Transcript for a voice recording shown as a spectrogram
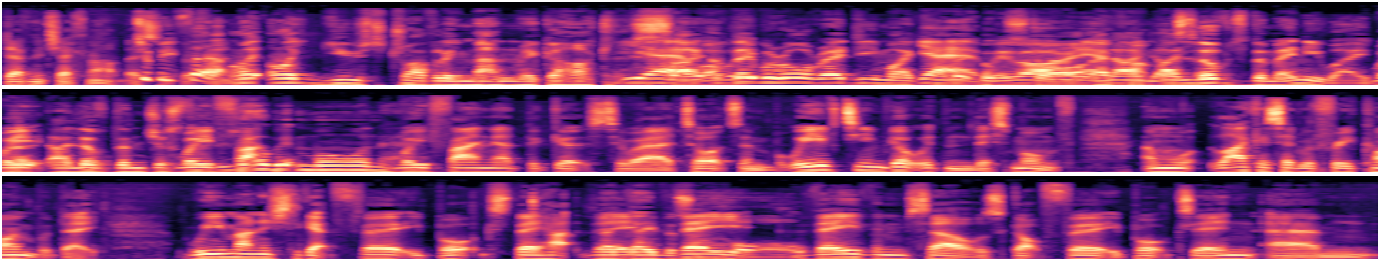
definitely check them out. They're To be fair. I, I used Travelling Man regardless. Yeah, well, they we- were already my Yeah, comic book we store, and I, I loved them anyway. We- but I loved them just we a fa- little bit more now. We finally had the guts to uh, talk to them, but we've teamed up with them this month, and w- like I said, with Free Comic Book Day, we managed to get thirty books. They had They they gave us a haul. they themselves got thirty books in. Um,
